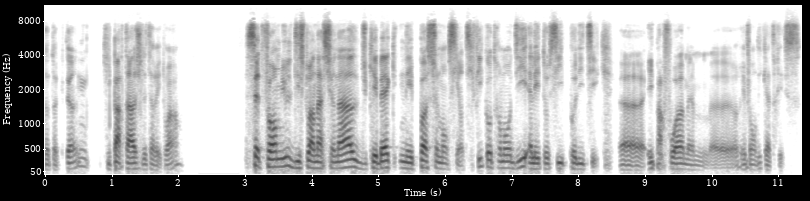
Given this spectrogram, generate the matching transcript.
autochtones qui partagent le territoire. Cette formule d'histoire nationale du Québec n'est pas seulement scientifique, autrement dit, elle est aussi politique euh, et parfois même euh, revendicatrice.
